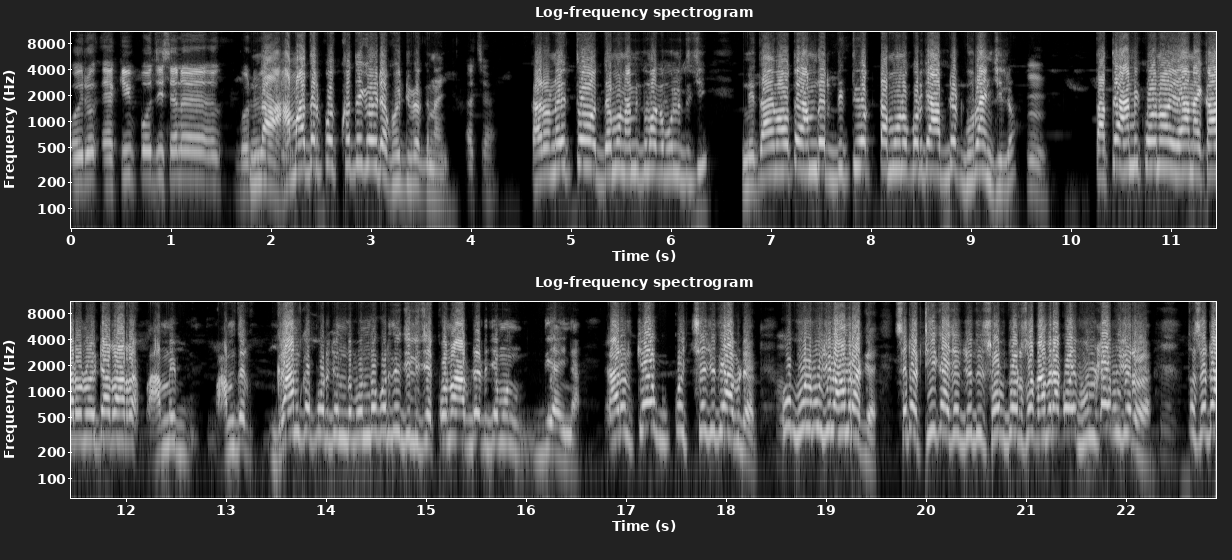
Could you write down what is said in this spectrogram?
ওই একই পজিশনে না আমাদের পক্ষ থেকে ওইটা ঘটবে নাই? আচ্ছা। কারণ এই তো যেমন আমি তোমাকে বলে দিচ্ছি নিতাই মাহতো আমাদের দ্বিতীয় একটা মনে করে যে আপডেট ঘুরাইছিল হুম। তাতে আমি কোনো ইয়া নাই কারণ ওইটার আর আমি আমাদের গ্রামকে পর্যন্ত বন্ধ করে দিয়েছিলি যে কোনো আপডেট যেমন দিয়াই না। কারণ কেউ করছে যদি আপডেট ও ভুল বুঝলো আমরাকে। সেটা ঠিক আছে যদি সব দর্শক আমরা ওই ভুলটাই বুঝে রয়ে তো সেটা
